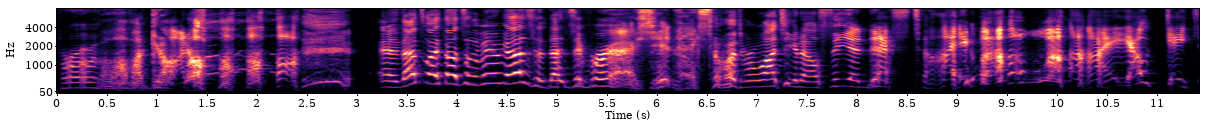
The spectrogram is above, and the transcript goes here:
For the love of God. And that's my thoughts on the video, guys. And that's it for action. Thanks so much for watching, and I'll see you next time. Why? Oh, Jesus.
